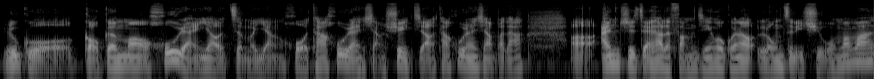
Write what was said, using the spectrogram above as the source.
如果狗跟猫忽然要怎么样，或它忽然想睡觉，它忽然想把它呃安置在它的房间或关到笼子里去，我妈妈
